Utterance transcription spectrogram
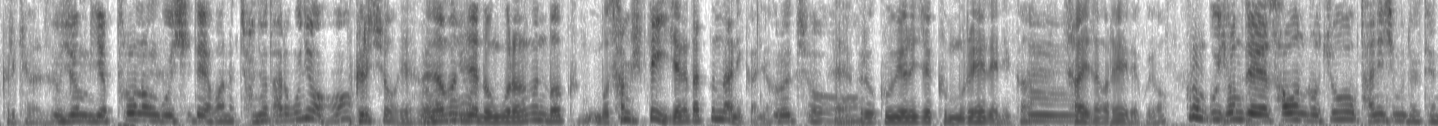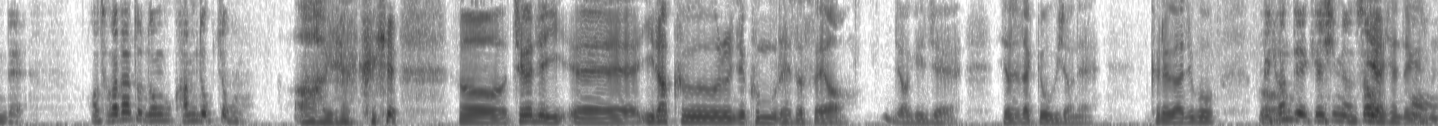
그렇게 가서 요즘 이제 프로농구 시대와는 전혀 다르군요. 그렇죠. 예. 왜냐하면. 이제 농구라는 건 뭐뭐 30대 이전에 다 끝나니까요. 그렇죠. 예. 그리고 그 위에는 이제 근무를 해야 되니까 음. 사회생활을 해야 되고요. 그럼 그 현대 사원으로 쭉 다니시면 될 텐데 어떻게 하다 또 농구 감독 쪽으로 아, 예. 그게 어 제가 이제 이, 에, 이라크를 이제 근무를 했었어요. 여기 이제 연세대학교 오기 전에. 그래 가지고 우리 현대에 계시면서 예, 현대 어. 어.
